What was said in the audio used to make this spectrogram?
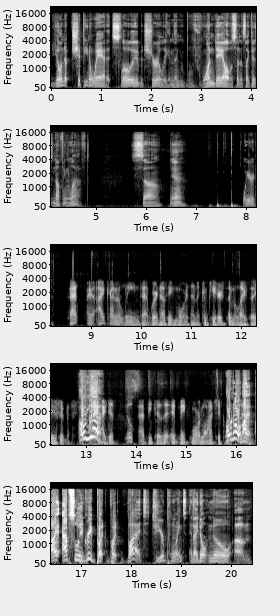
you'll end up chipping away at it slowly but surely. And then one day, all of a sudden, it's like there's nothing left. So, yeah. Weird. That's why I kind of lean that we're nothing more than a computer civilization. Oh yeah. I, I just feel that because it, it makes more logical. Oh no, I. I absolutely agree. But but but to your point, and I don't know um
